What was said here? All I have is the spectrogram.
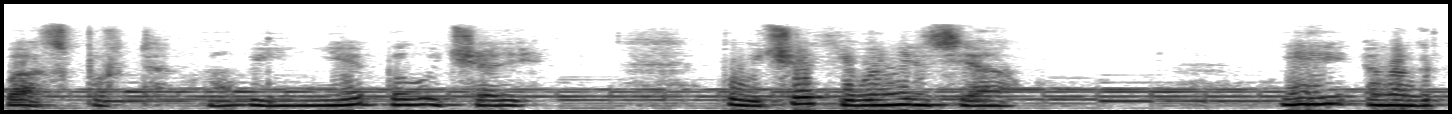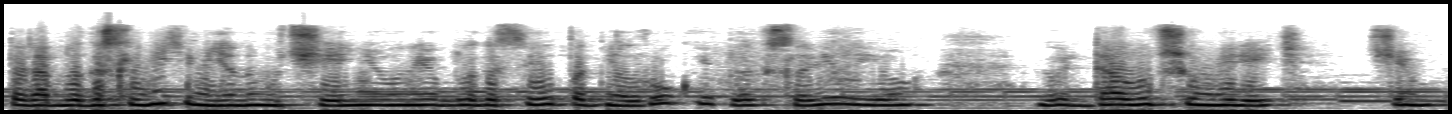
паспорт. Ну и не получай. Получать его нельзя. И она говорит, тогда благословите меня на мучение. Он ее благословил, поднял руку и благословил ее. Говорит, да, лучше умереть, чем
